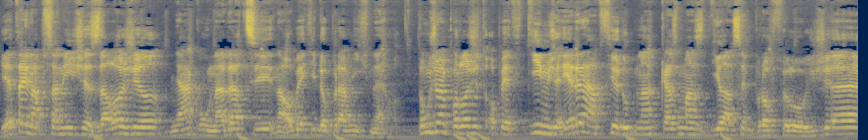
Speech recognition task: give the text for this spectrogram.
Je tady napsaný, že založil nějakou nadaci na oběti dopravních nehod. To můžeme podložit opět tím, že 11. dubna Kazma sdílá na svém profilu, že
